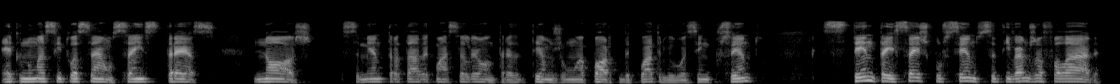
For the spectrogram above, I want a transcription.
é que numa situação sem stress, nós, semente tratada com Aceleron, temos um aporte de 4,5%, 76% se estivermos a falar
